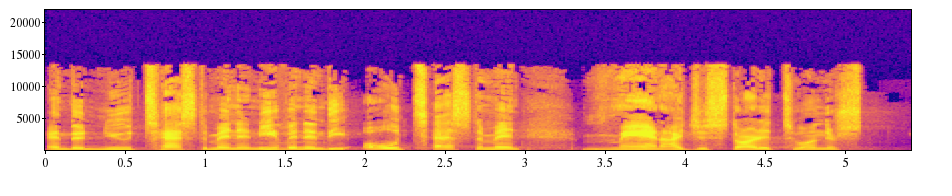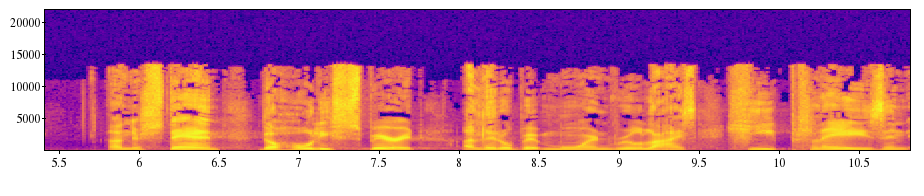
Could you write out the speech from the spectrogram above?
and the New Testament and even in the Old Testament man I just started to under, understand the Holy Spirit a little bit more and realize he plays an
